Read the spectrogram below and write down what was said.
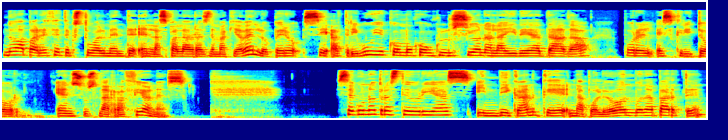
no aparece textualmente en las palabras de Maquiavelo, pero se atribuye como conclusión a la idea dada por el escritor en sus narraciones. Según otras teorías, indican que Napoleón Bonaparte,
